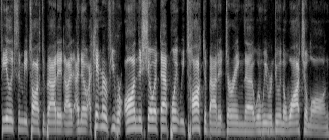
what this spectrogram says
Felix and me talked about it. I, I, know I can't remember if you were on the show at that point. We talked about it during the when we were doing the watch along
